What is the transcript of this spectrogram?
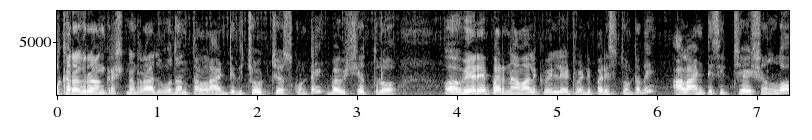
ఒక రఘురామకృష్ణరాజు ఉదంతం లాంటిది చోటు చేసుకుంటే భవిష్యత్తులో వేరే పరిణామాలకు వెళ్ళేటువంటి పరిస్థితి ఉంటుంది. అలాంటి సిచ్యుయేషన్లో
